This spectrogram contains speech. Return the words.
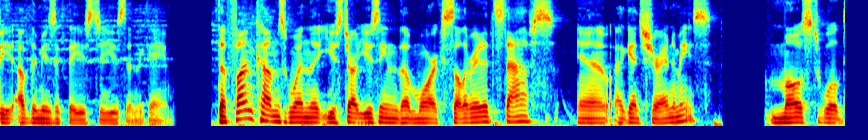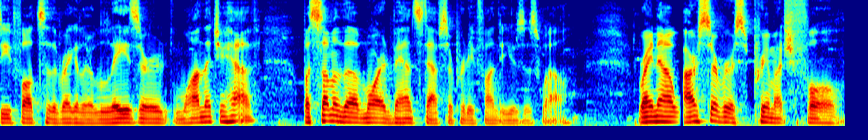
the of the music they used to use in the game. The fun comes when the, you start using the more accelerated staffs against your enemies. Most will default to the regular laser wand that you have, but some of the more advanced staffs are pretty fun to use as well. Right now, our server is pretty much full.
